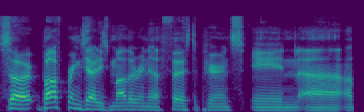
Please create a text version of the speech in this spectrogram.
So Buff brings out his mother in her first appearance in uh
